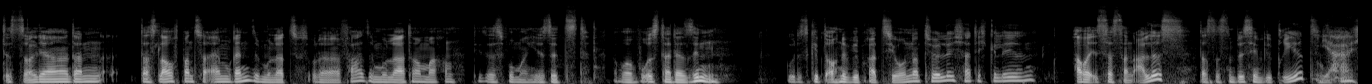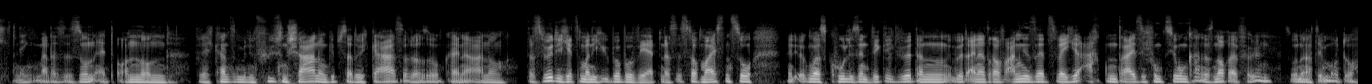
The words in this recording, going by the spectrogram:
Das soll ja dann das Laufband zu einem Rennsimulator oder Fahrsimulator machen, dieses, wo man hier sitzt. Aber wo ist da der Sinn? Gut, es gibt auch eine Vibration natürlich, hatte ich gelesen. Aber ist das dann alles, dass es ein bisschen vibriert? Ja, ich denke mal, das ist so ein Add-on und vielleicht kannst du mit den Füßen scharen und gibst dadurch Gas oder so, keine Ahnung. Das würde ich jetzt mal nicht überbewerten. Das ist doch meistens so, wenn irgendwas Cooles entwickelt wird, dann wird einer darauf angesetzt, welche 38 Funktionen kann es noch erfüllen, so nach dem Motto.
